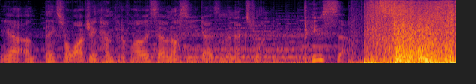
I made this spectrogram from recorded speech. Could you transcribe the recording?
Yeah, um, thanks for watching. I'm Pitiful Alloy 7. I'll see you guys in the next one. Peace out.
